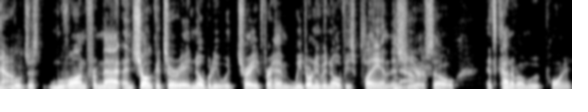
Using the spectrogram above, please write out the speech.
No, we'll just move on from that. And Sean Couturier, nobody would trade for him. We don't even know if he's playing this no. year, so it's kind of a moot point.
